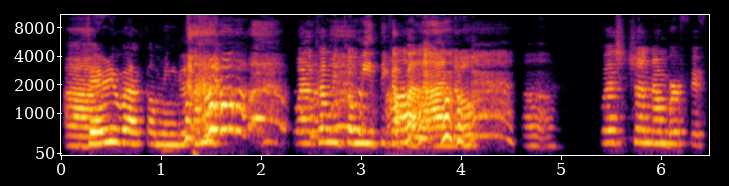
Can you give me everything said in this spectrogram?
Ah, Very welcoming lang. welcoming committee ka pala, no? Ah. Question number 15.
